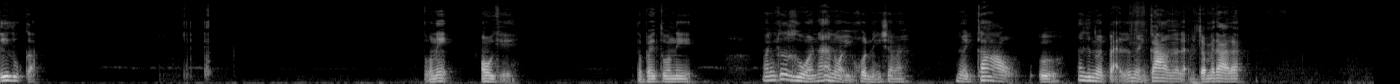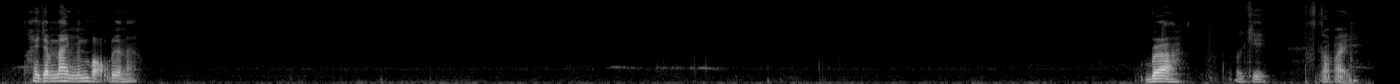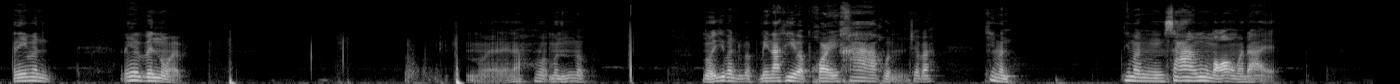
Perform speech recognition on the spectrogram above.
ลิลูกะตัวนี้ โอเค ต่อไปตัวนี้ มันก็คือหัวหน้าหน่วยอีกคนหนึ่งใช่ไหมหน่วยเก้าเออน่าจะหน่วยแปดหรือหน่วยเก้านั่นแหละจำไม่ได้แล้วใครจำได้มันบอกด้วยนะบราโอเค ต่อไป อันนี้มัน อันนี้มันเป็นหน่วย หน่วยอะไรนะเหมือนแบบ หน่วยที่มันแบบมีหน้าที่แบบคอยฆ่าคนใช่ปะ ที่มัน ที่มันสร้างลูกน้องออกมาได้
